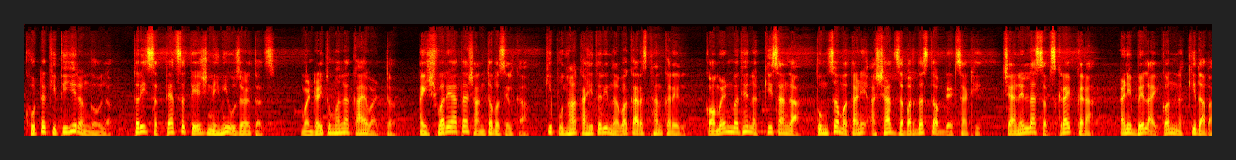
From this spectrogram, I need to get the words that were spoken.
खोटं कितीही रंगवलं तरी सत्याचं तेज नेहमी उजळतच. मंडळी तुम्हाला काय वाटतं? ऐश्वर्या आता शांत बसेल का? की पुन्हा काहीतरी नवं कारस्थान करेल? कॉमेंटमध्ये नक्की सांगा तुमचं मत आणि अशाच जबरदस्त अपडेटसाठी चॅनेलला सबस्क्राईब करा आणि बेल आयकॉन नक्की दाबा.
